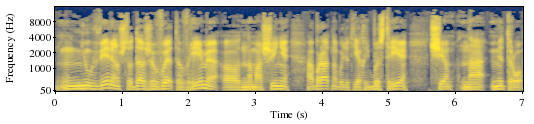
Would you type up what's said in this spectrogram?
не уверен, что даже в это время э, на машине обратно будет ехать быстрее, чем на метро.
